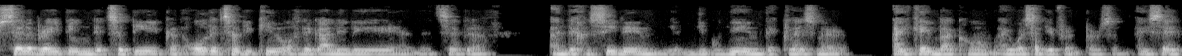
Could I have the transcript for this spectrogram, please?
celebrating the tzaddik and all the tzaddikim of the Galilee and etc. And the Hasidim, the Nigunim, the klezmer. I came back home. I was a different person. I said,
